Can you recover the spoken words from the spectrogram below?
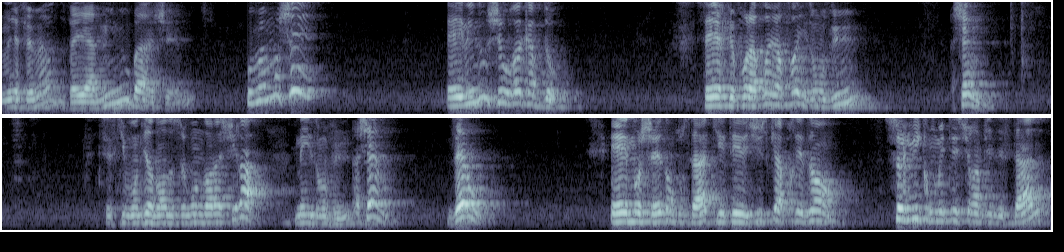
נו, יפה מאוד. ויאמינו בהשם ובמשה. Et Minou Sheura Kavdo. C'est-à-dire que pour la première fois, ils ont vu Hachem. C'est ce qu'ils vont dire dans deux secondes dans la Shira. Mais ils ont vu Hachem. Zéou. Et Moshe, dans tout ça, qui était jusqu'à présent celui qu'on mettait sur un piédestal,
